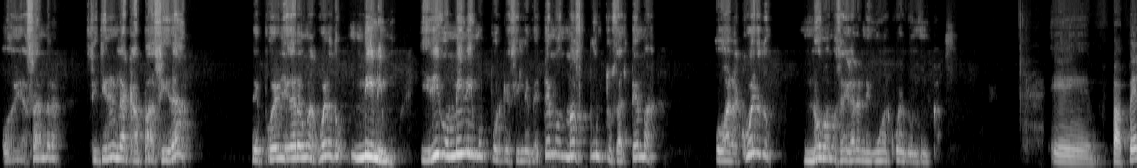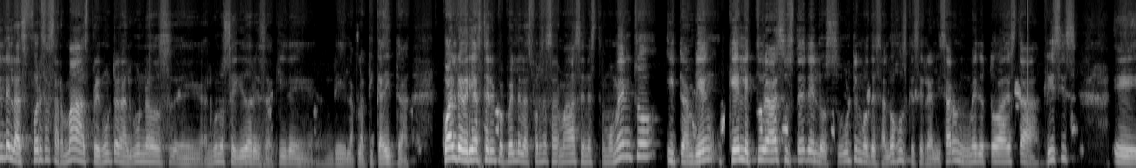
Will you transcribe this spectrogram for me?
o de Sandra, si tienen la capacidad de poder llegar a un acuerdo mínimo. Y digo mínimo porque si le metemos más puntos al tema o al acuerdo, no vamos a llegar a ningún acuerdo nunca. Eh, papel de las Fuerzas Armadas, preguntan algunos, eh, algunos seguidores aquí de, la platicadita. ¿Cuál debería ser el papel de las Fuerzas Armadas en este momento? Y también, ¿qué lectura hace usted de los últimos desalojos que se realizaron en medio de toda esta crisis? Eh,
